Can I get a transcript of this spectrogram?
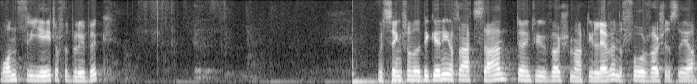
138 of the Blue Book. We'll sing from the beginning of that psalm down to verse marked 11, the four verses there.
